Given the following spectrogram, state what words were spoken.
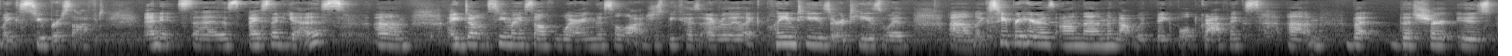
like super soft. And it says I said yes. Um, I don't see myself wearing this a lot just because I really like plain tees or tees with um, like superheroes on them and not with big bold graphics. Um, but the shirt is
